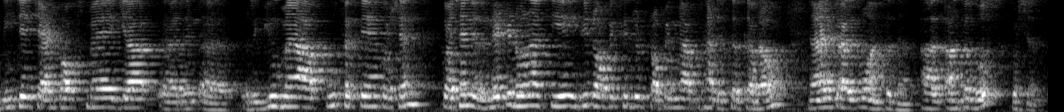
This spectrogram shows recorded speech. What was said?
नीचे चैट बॉक्स में या रिव्यू में आप पूछ सकते हैं क्वेश्चन क्वेश्चन रिलेटेड होना चाहिए। इसी टॉपिक से जो टॉपिक मैं आपके साथ डिस्कस कर रहा हूँ I try to answer answer those questions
